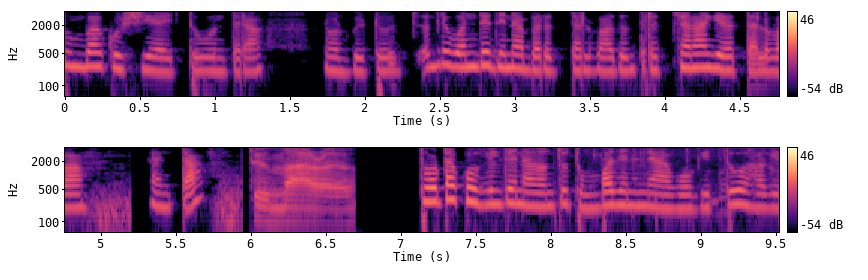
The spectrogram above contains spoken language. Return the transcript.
ತುಂಬ ಖುಷಿ ಆಯಿತು ಒಂಥರ. ನೋಡಿಬಿಟ್ಟು ಅಂದರೆ ಒಂದೇ ದಿನ ಬರುತ್ತಲ್ವ ಅದೊಂಥರ ಚೆನ್ನಾಗಿರುತ್ತಲ್ವಾ ಅಂತ. ತೋಟಕ್ಕೆ ಹೋಗಿಲ್ಲದೆ ನಾನಂತೂ ತುಂಬ ದಿನನೇ ಆಗೋಗಿತ್ತು. ಹಾಗೆ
